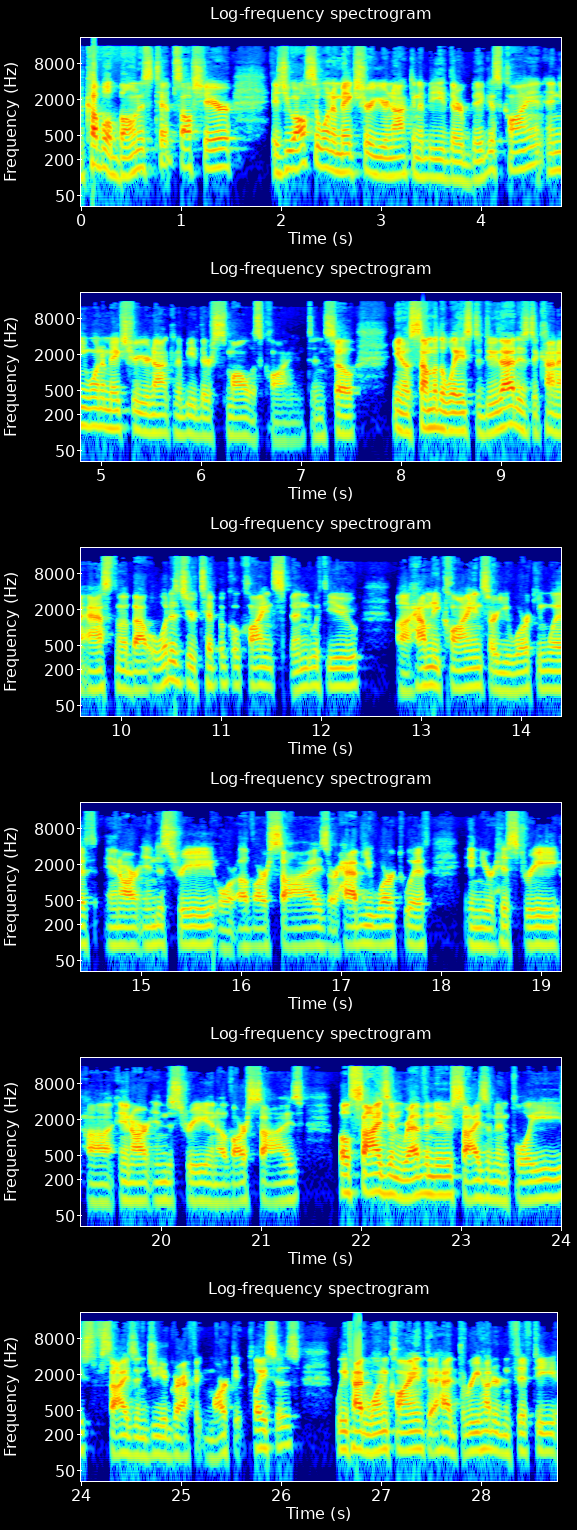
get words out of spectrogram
A couple of bonus tips I'll share is you also want to make sure you're not going to be their biggest client and you want to make sure you're not going to be their smallest client. And so, you know, some of the ways to do that is to kind of ask them about well, what does your typical client spend with you? Uh, how many clients are you working with in our industry or of our size, or have you worked with in your history uh, in our industry and of our size? Both size and revenue, size of employees, size and geographic marketplaces. We've had one client that had 350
